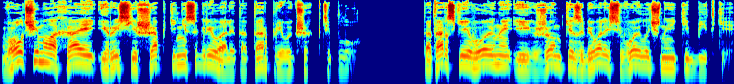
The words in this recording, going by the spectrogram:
Волчьи малахаи и рысьи шапки не согревали татар, привыкших к теплу. Татарские воины и их жонки забивались в войлочные кибитки,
